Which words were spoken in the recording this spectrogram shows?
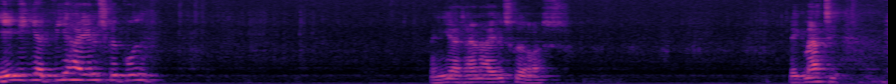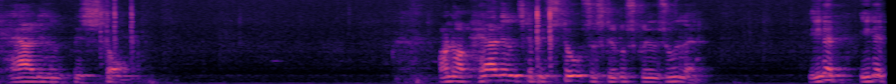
Ikke i, at vi har elsket Gud, men i, at han har elsket os. Læg mærke til, kærlighed består. Og når kærligheden skal bestå, så skal du skrives ud af det. Ikke at, ikke at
